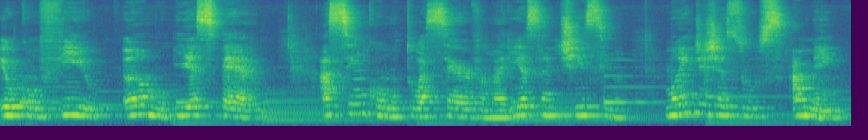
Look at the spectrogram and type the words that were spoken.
Eu confio, amo e espero, assim como tua serva Maria Santíssima, Mãe de Jesus. Amém.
